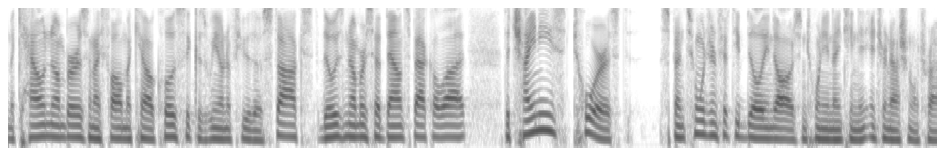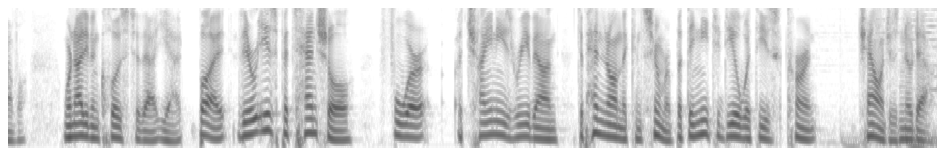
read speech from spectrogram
Macau numbers, and I follow Macau closely because we own a few of those stocks. Those numbers have bounced back a lot. The Chinese tourist spent $250 billion in 2019 in international travel. We're not even close to that yet, but there is potential for a Chinese rebound dependent on the consumer, but they need to deal with these current challenges, no doubt.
